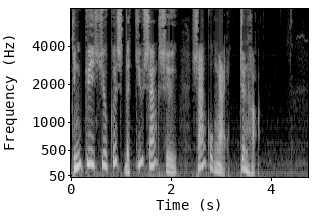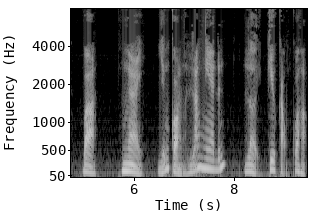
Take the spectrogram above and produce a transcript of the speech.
Chính Chúa Giêsu Christ đã chiếu sáng sự sáng của Ngài trên họ. Và Ngài vẫn còn lắng nghe đến lời kêu cầu của họ.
